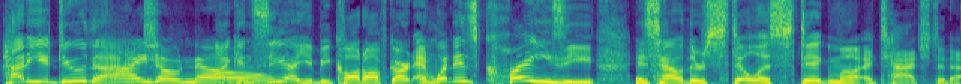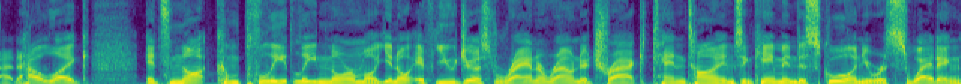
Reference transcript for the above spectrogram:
how do you do that? I don't know. I can see how you'd be caught off guard. And what is crazy is how there's still a stigma attached to that. How like it's not completely normal. You know, if you just ran around a track 10 times and came into school and you were sweating,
